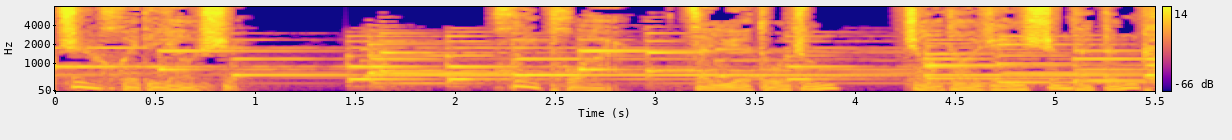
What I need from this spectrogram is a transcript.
智慧的钥匙，惠普尔在阅读中找到人生的灯塔，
